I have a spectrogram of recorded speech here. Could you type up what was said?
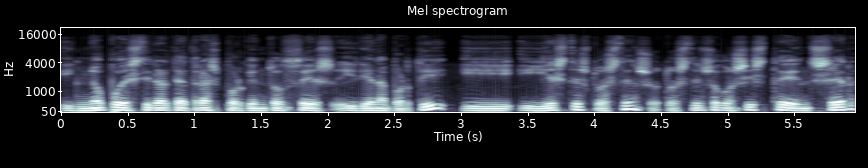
y no puedes tirarte atrás porque entonces irían a por ti y, y, este es tu ascenso. Tu ascenso consiste en ser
